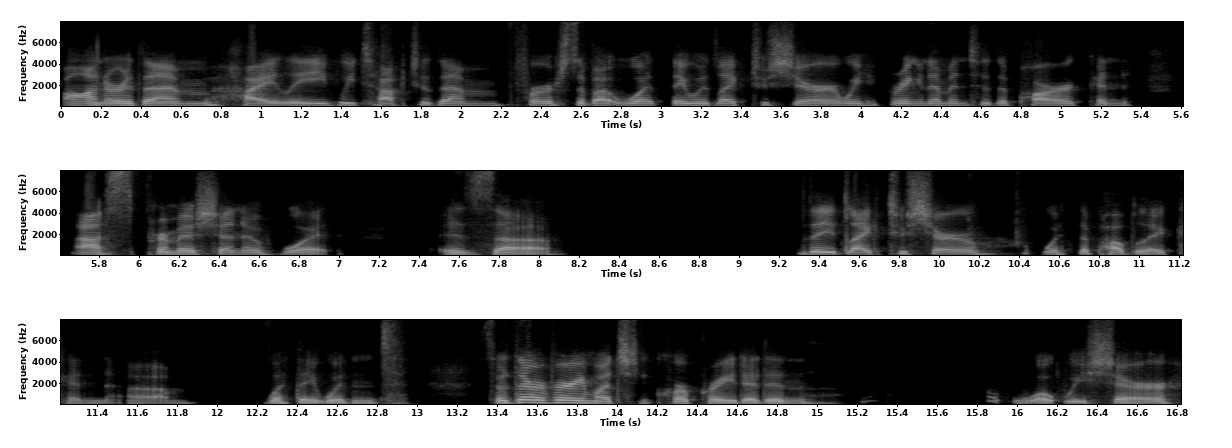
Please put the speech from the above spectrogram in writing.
honor them highly. We talk to them first about what they would like to share. We bring them into the park and ask permission of what is uh, they'd like to share with the public and um, what they wouldn't. So they're very much incorporated in what we share.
